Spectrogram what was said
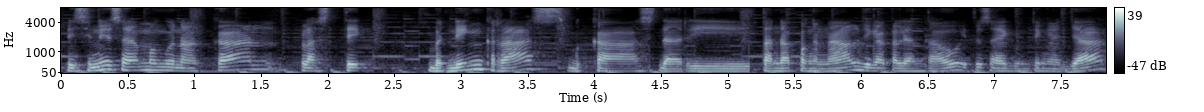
Di sini saya menggunakan plastik bening keras bekas dari tanda pengenal jika kalian tahu itu saya gunting aja.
